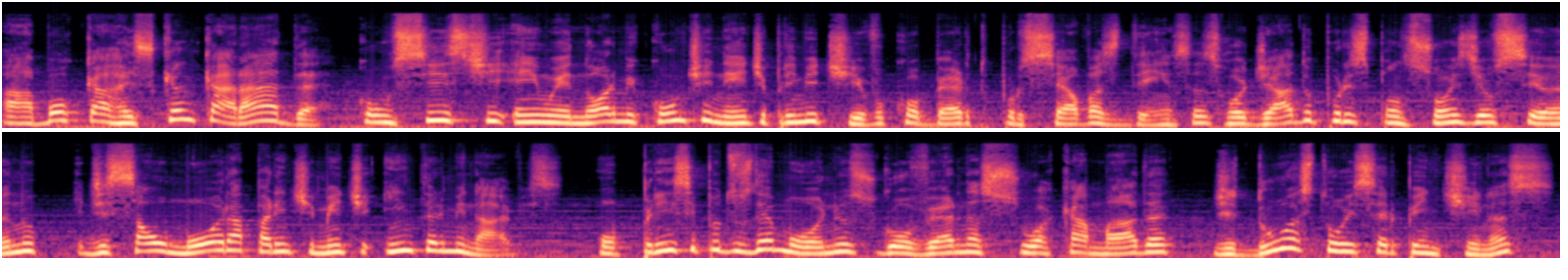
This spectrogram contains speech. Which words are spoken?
a Bocarra Escancarada consiste em um enorme continente primitivo coberto por selvas densas, rodeado por expansões de oceano e de salmoura aparentemente intermináveis. O príncipe dos demônios governa sua camada de duas torres serpentinas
